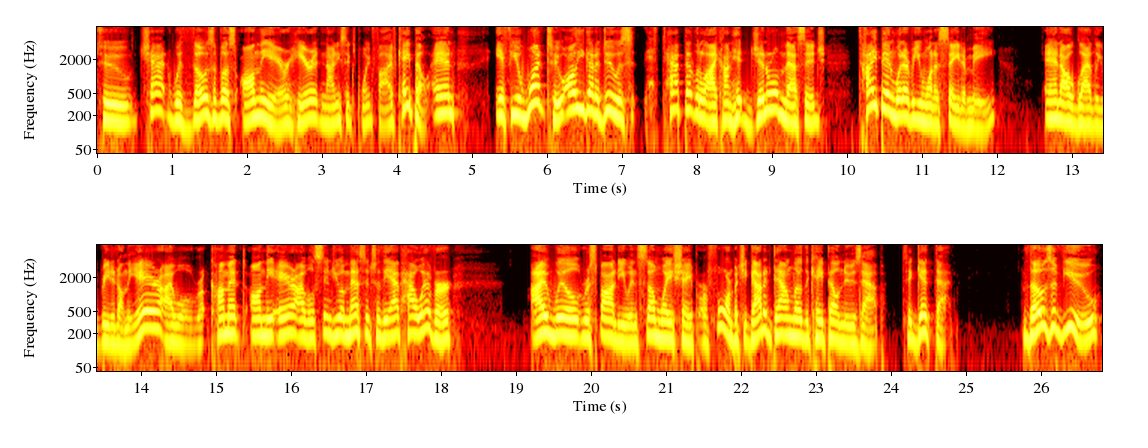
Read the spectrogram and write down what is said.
to chat with those of us on the air here at 96.5 KPEL. And if you want to, all you got to do is tap that little icon, hit general message, type in whatever you want to say to me, and I'll gladly read it on the air. I will comment on the air. I will send you a message to the app. However, I will respond to you in some way, shape, or form. But you got to download the KPEL News app to get that. Those of you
